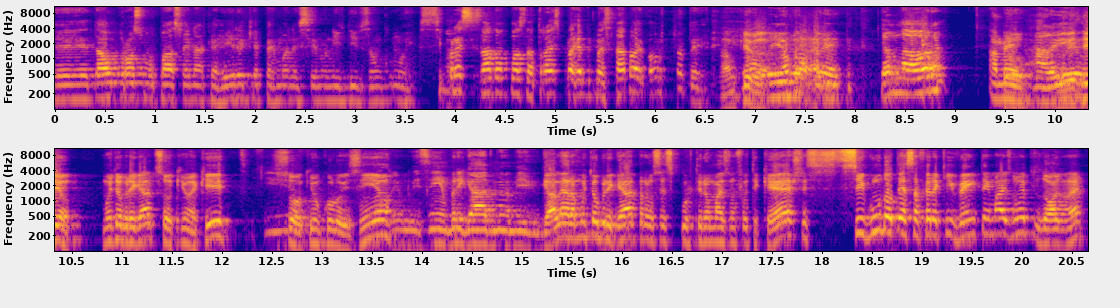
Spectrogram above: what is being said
é, dar o próximo passo aí na carreira, que é permanecer no nível de divisão como esse. Se precisar dar um passo atrás para recomeçar, nós vamos também. Vamos que vamos. Valeu, Vamos frente. Tamo na hora. Amém. Luizinho, muito obrigado. Soquinho aqui. Soquinho com o Luizinho. Valeu, Luizinho. Obrigado, meu amigo. Galera, muito obrigado para vocês que curtiram mais um Footcast. Segunda ou terça-feira que vem tem mais um episódio, né?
